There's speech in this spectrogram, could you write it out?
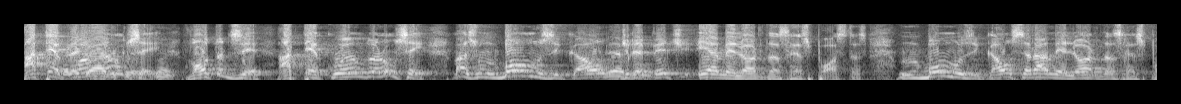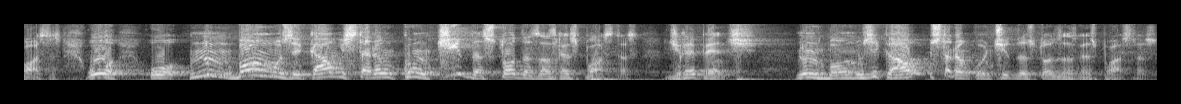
Até quando Obrigado, eu não sei. Volto a dizer, até quando eu não sei. Mas um bom musical, É de bom. repente, é a melhor das respostas. Um bom musical será a melhor das respostas. Ou, ou num bom musical estarão contidas todas as respostas. De repente. Num bom musical estarão contidas todas as respostas.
